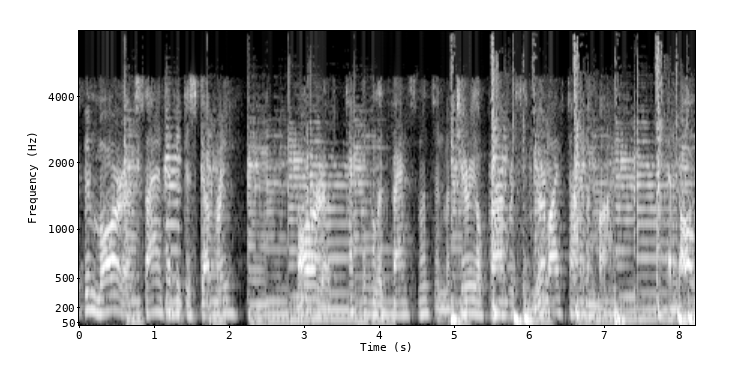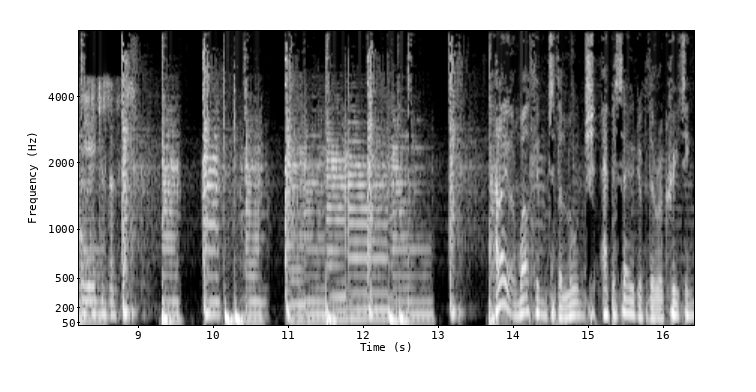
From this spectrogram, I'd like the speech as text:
been more of scientific discovery, more of technical advancement and material progress in your lifetime and mine than in all the ages of history. Hello and welcome to the launch episode of the Recruiting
